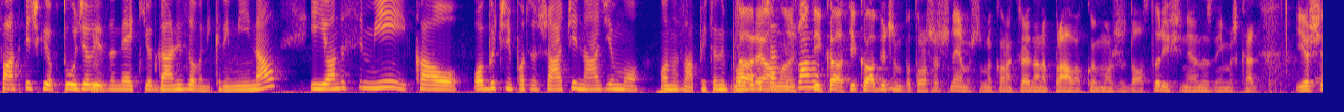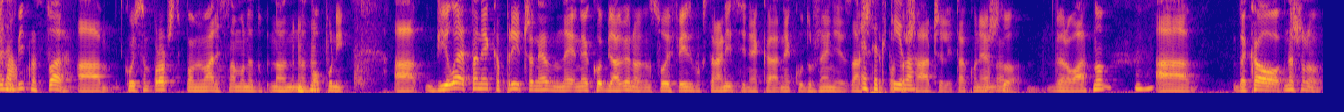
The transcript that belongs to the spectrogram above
faktički optužili za neki organizovani kriminal i onda se mi kao obični potrošači nađemo ono zapitani pobogu. Da, realno, znači stvarno... ti kao, ti kao običan potrošač nemaš ono kao na kraju dana prava koje možeš da ostvariš i ne znaš da imaš kad. I još jedna da. bitna stvar, a, koju sam pročitao pa me Mari samo na, na, na mhm. dopuni, a, bila je ta neka priča, ne znam, ne, neko objavio na svojoj Facebook stranici, neka, neko udruženje zaštite Efektiva. potrošača ili tako nešto, da. verovatno, mhm. a, da kao, znaš ono,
